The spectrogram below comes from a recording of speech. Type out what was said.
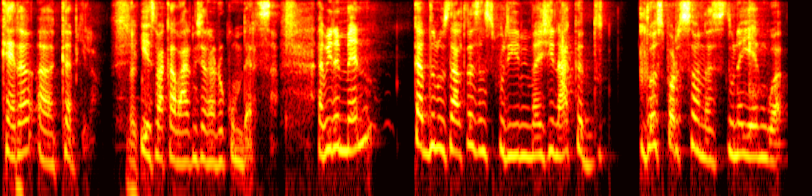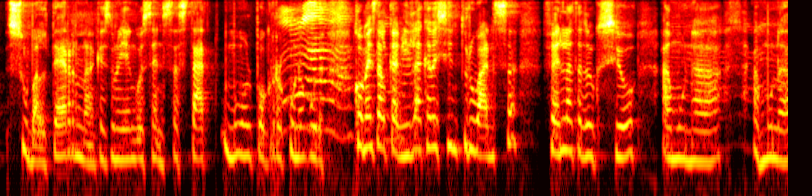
que era uh, Kabila. I es va acabar en generar conversa. Evidentment, cap de nosaltres ens podíem imaginar que dues persones d'una llengua subalterna, que és una llengua sense estat molt poc reconeguda, com és el Kabila, acabessin trobant-se fent la traducció amb, una, amb una,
